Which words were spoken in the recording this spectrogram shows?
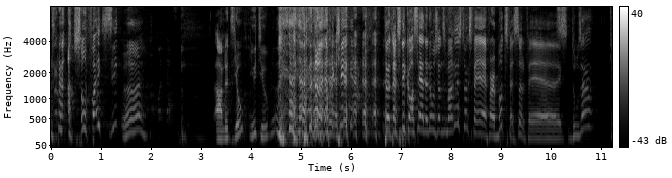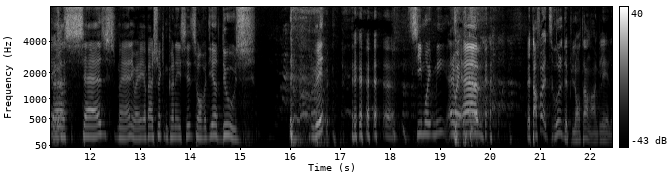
En chauffant ici? Ouais, ouais. En audio? YouTube, là. OK. T'as- T'as-tu des conseils à donner aux jeunes humoristes, toi, que ça fait, fait un bout, tu fais ça, ça fait euh, 12 ans? 15 Euh, ans? 16, mais anyway, il n'y a pas un chat qui me connaît ici, so on va dire 12. 8. 6 mois et demi? Anyway, euh, Mais t'en fais un petit rôle depuis longtemps en anglais, là.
